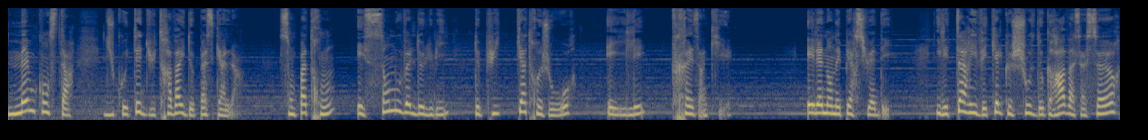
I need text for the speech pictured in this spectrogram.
Même constat du côté du travail de Pascal. Son patron est sans nouvelles de lui depuis quatre jours et il est très inquiet. Hélène en est persuadée. Il est arrivé quelque chose de grave à sa sœur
